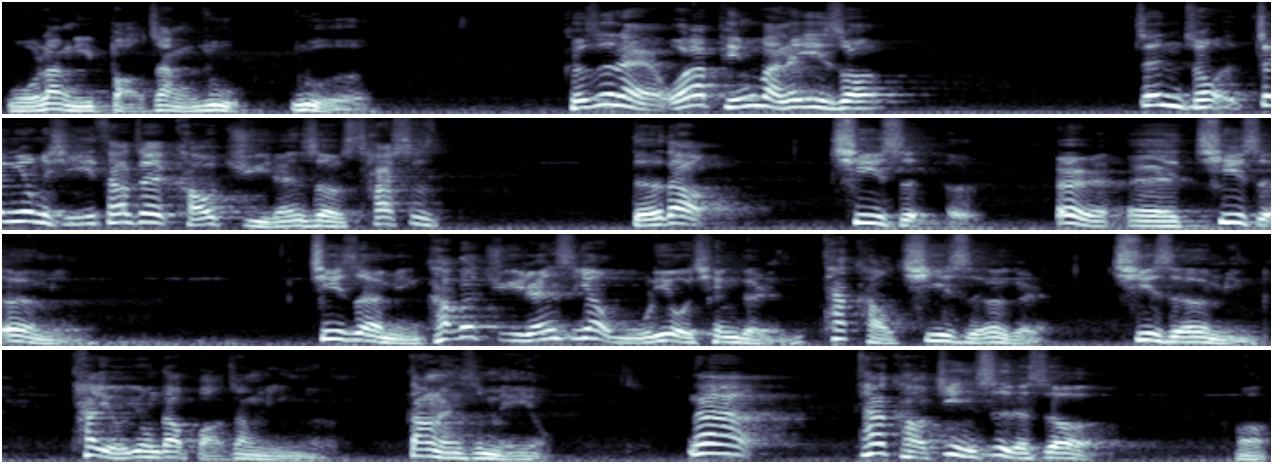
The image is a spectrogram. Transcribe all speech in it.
我让你保障入入额。可是呢，我要平反的意思说，郑从郑用锡他在考举人的时候，他是得到七十二呃七十二名。七十二名考个举人是要五六千个人，他考七十二个人，七十二名，他有用到保障名额？当然是没有。那他考进士的时候，哦，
